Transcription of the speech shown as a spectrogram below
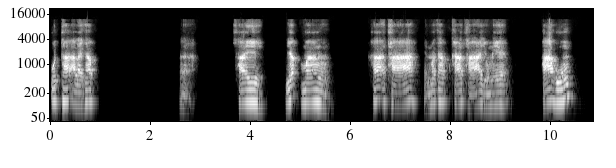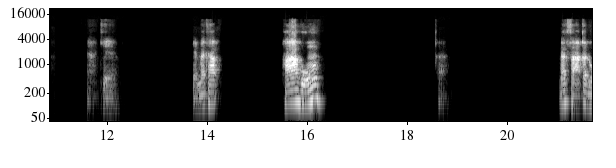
พุทธะอะไรครับอ่าชัยยะมังคาถาเห็นไหมครับคาถาอยู่นี้พาหุงโอเคเห็นไหมครับพาหุง นักศึกษาก็ดู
